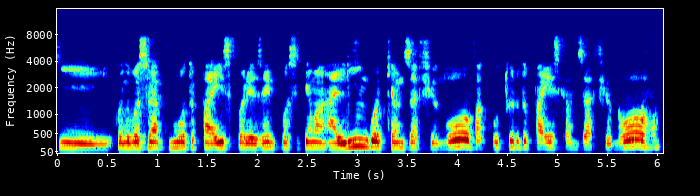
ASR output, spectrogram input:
que quando você vai para um outro país, por exemplo, você tem uma, a língua, que é um desafio novo, a cultura do país, que é um desafio novo,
